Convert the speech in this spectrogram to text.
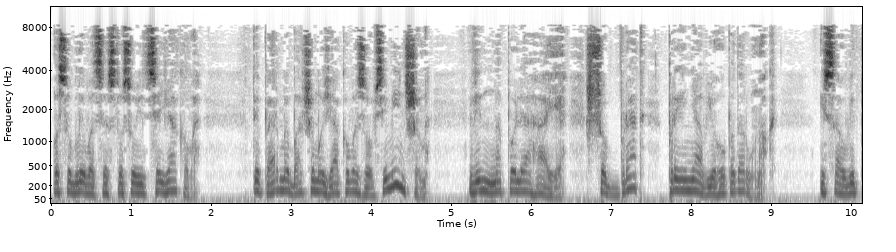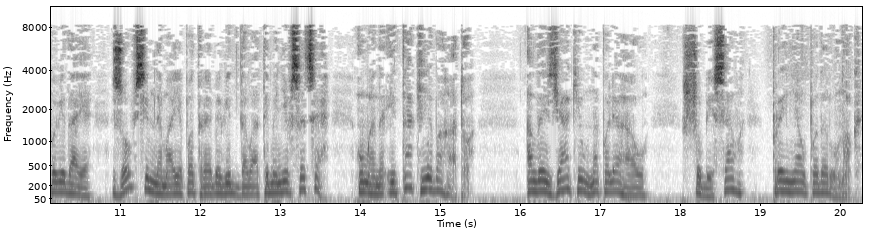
Особливо це стосується Якова. Тепер ми бачимо Якова зовсім іншим. Він наполягає, щоб брат прийняв його подарунок. Ісав відповідає зовсім немає потреби віддавати мені все це. У мене і так є багато. Але Яків наполягав, щоб Ісав прийняв подарунок.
